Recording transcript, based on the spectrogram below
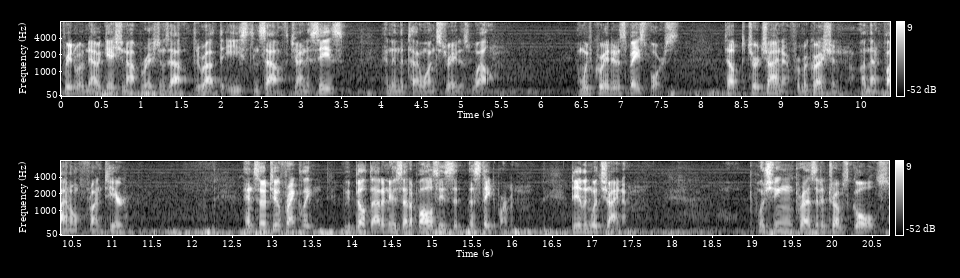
freedom of navigation operations out throughout the East and South China Seas and in the Taiwan Strait as well. And we've created a Space Force to help deter China from aggression on that final frontier. And so, too, frankly, we've built out a new set of policies at the State Department dealing with China, pushing President Trump's goals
